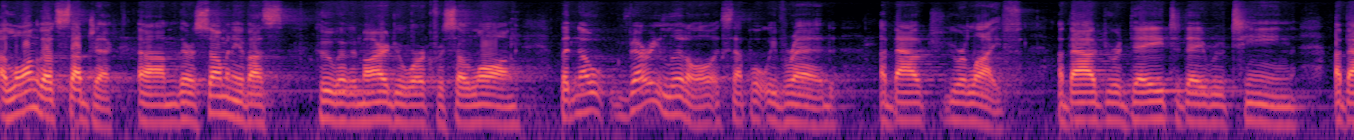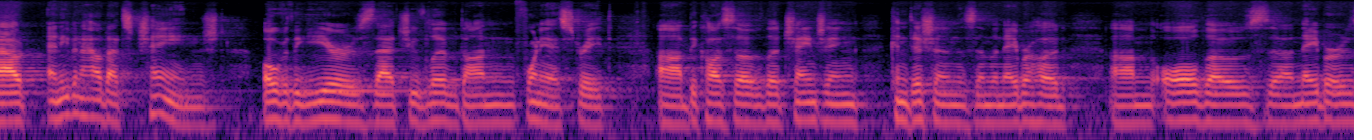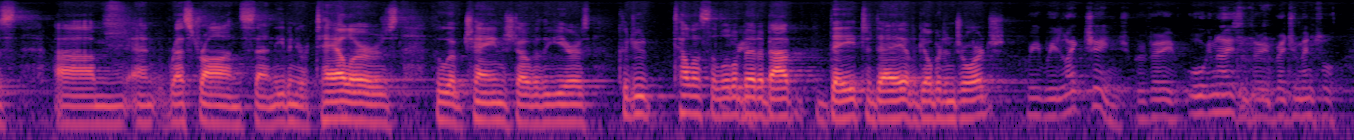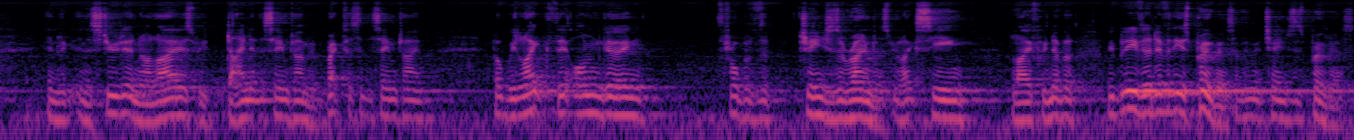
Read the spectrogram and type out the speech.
along that subject, um, there are so many of us who have admired your work for so long, but know very little except what we've read about your life, about your day-to-day routine, about and even how that's changed over the years that you've lived on Fournier Street uh, because of the changing conditions in the neighborhood, um, all those uh, neighbors um, and restaurants and even your tailors who have changed over the years. Could you tell us a little bit about day to day of Gilbert and George? We, we like change. We're very organized and very regimental in the, in the studio, in our lives. We dine at the same time, we have breakfast at the same time. But we like the ongoing throb of the changes around us. We like seeing life. We never, we believe that everything is progress. Everything that changes is progress.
